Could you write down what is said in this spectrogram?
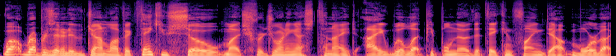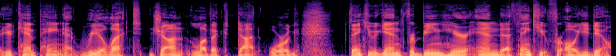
Well, Representative John Lovick, thank you so much for joining us tonight. I will let people know that they can find out more about your campaign at reelectjohnlovick.org. Thank you again for being here, and uh, thank you for all you do.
